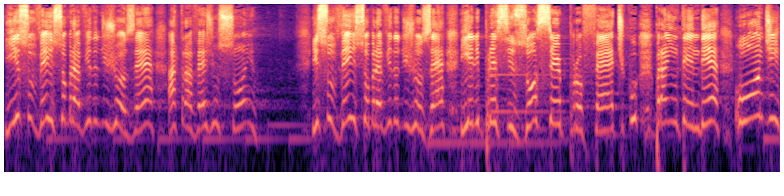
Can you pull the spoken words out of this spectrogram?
E isso veio sobre a vida de José através de um sonho. Isso veio sobre a vida de José e ele precisou ser profético para entender onde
